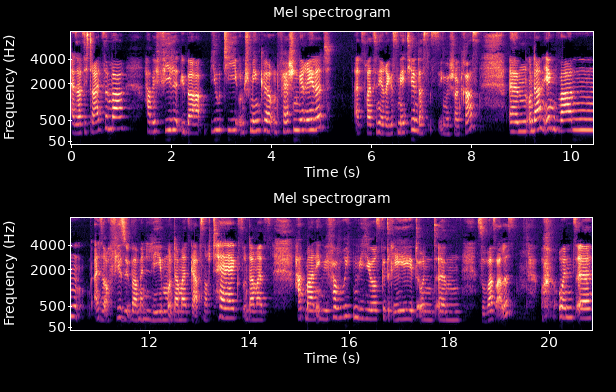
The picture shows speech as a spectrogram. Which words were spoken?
Also als ich 13 war, habe ich viel über Beauty und Schminke und Fashion geredet als 13-jähriges Mädchen, das ist irgendwie schon krass. Ähm, und dann irgendwann, also auch viel so über mein Leben und damals gab es noch Tags und damals hat man irgendwie Favoritenvideos gedreht und ähm, sowas alles. Und äh,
